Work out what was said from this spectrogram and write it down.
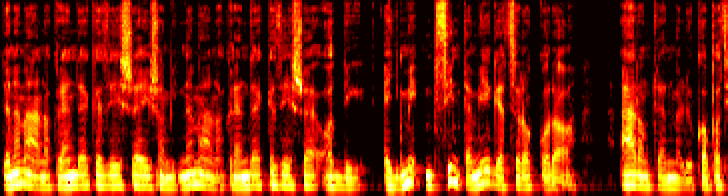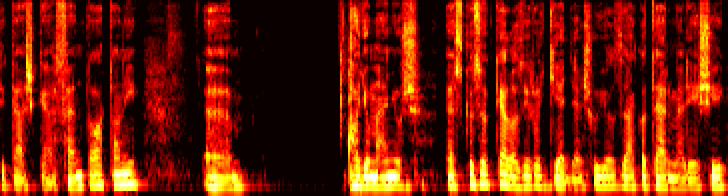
de nem állnak rendelkezésre, és amíg nem állnak rendelkezésre, addig egy szinte még egyszer akkor a áramtermelő kapacitás kell fenntartani, ö, hagyományos eszközökkel azért, hogy kiegyensúlyozzák a termelési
